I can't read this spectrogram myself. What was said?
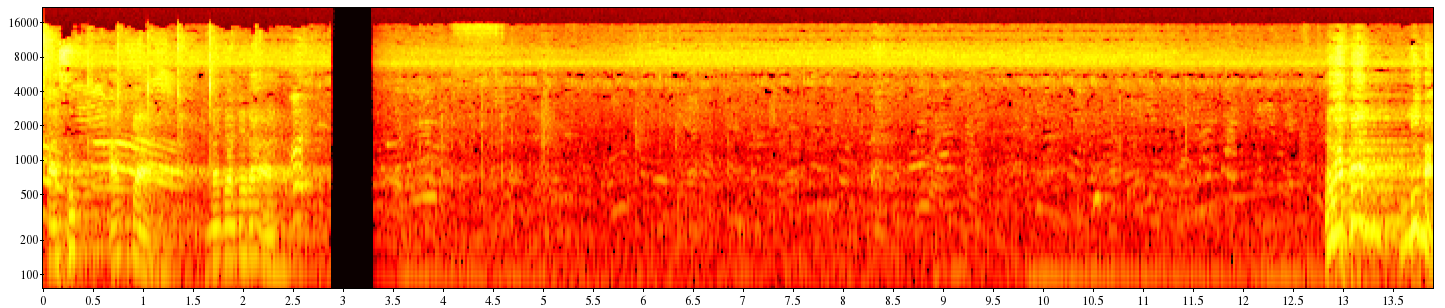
Masuk angka A. Delapan, lima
